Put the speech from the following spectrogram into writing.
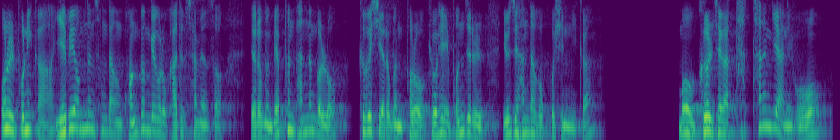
오늘 보니까 예배 없는 성당은 관광객으로 가득 차면서 여러분 몇 푼 받는 걸로 그것이 여러분 바로 교회의 본질을 유지한다고 보십니까? 뭐 그걸 제가 탓하는 게 아니고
